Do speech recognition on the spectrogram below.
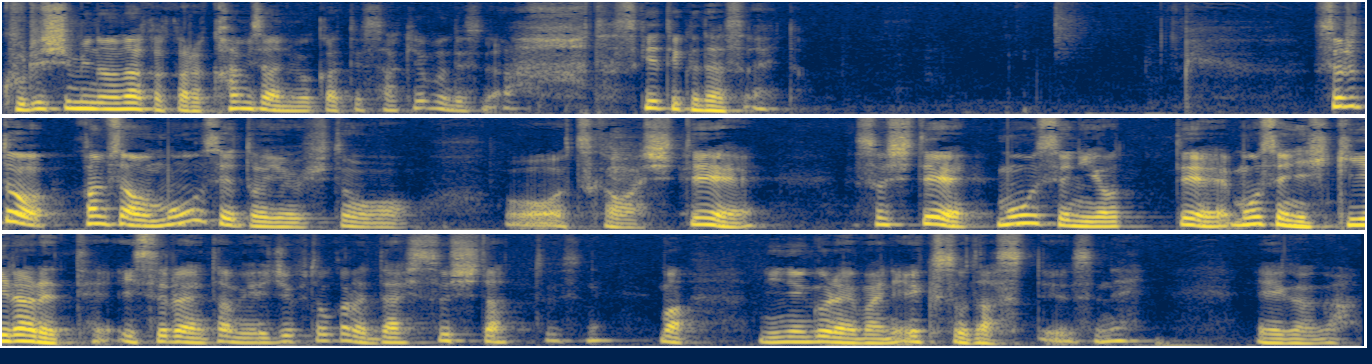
苦しみの中から神様に向かって叫ぶんですね。ああ、助けてくださいと。すると、神様はモーセという人を使わして、そしてモーセによってモーセに率いられてイスラエルの民はエジプトから脱出したとですね、まあ、2年ぐらい前にエクソダスっていうですね映画が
